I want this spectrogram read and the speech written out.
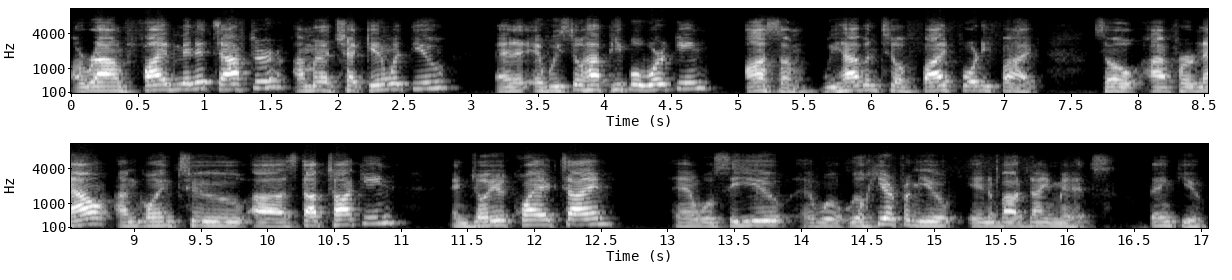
Around five minutes after i'm going to check in with you and if we still have people working awesome. We have until 5.45 so uh, for now i'm going to uh, stop talking enjoy your quiet time and we'll see you and we'll, we'll hear from you in about nine minutes. Thank you.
